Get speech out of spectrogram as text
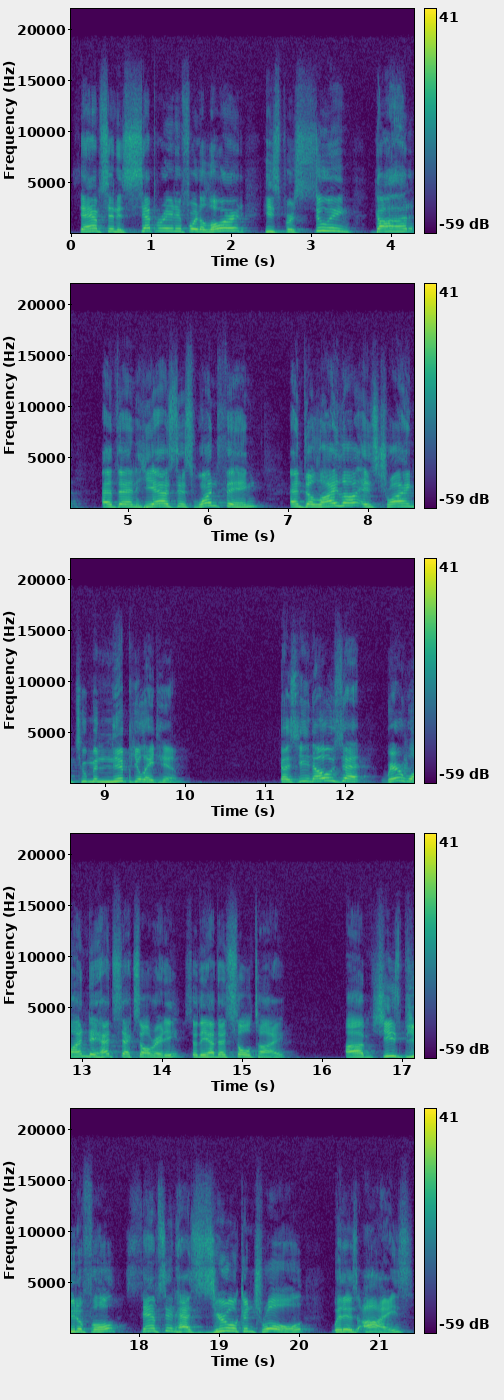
Samson is separated for the Lord. He's pursuing God. And then he has this one thing and Delilah is trying to manipulate him. Because he knows that we're one, they had sex already, so they have that soul tie. Um, she's beautiful. Samson has zero control with his eyes.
